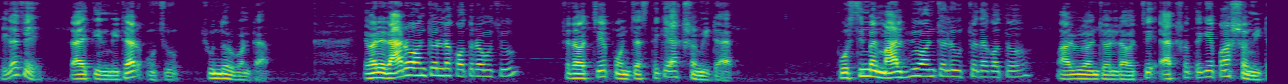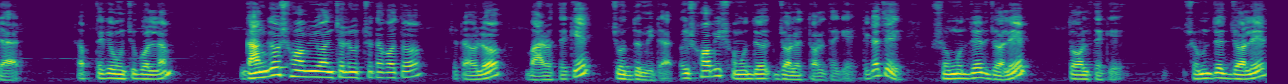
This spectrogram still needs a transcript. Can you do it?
ঠিক আছে? প্রায় তিন মিটার উঁচু সুন্দরবনটা। এবারে রারো অঞ্চলটা কতটা উঁচু? সেটা হচ্ছে পঞ্চাশ থেকে একশো মিটার। পশ্চিমের মালভূমি অঞ্চলের উচ্চতা কত? মালভূমি অঞ্চলটা হচ্ছে একশো থেকে পাঁচশো মিটার। সব থেকে উঁচু বললাম। গাঙ্গেয় সমভূমি অঞ্চলের উচ্চতা কত? সেটা হলো বারো থেকে চোদ্দ মিটার। ওই সবই সমুদ্র জলের তল থেকে, ঠিক আছে? সমুদ্রের জলের তল থেকে। সমুদ্রের জলের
